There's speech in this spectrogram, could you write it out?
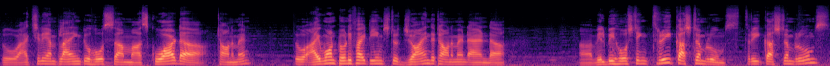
So actually I'm planning to host some uh, squad uh, tournament. So I want 25 teams to join the tournament and uh, uh, we'll be hosting three custom rooms. Three custom rooms.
